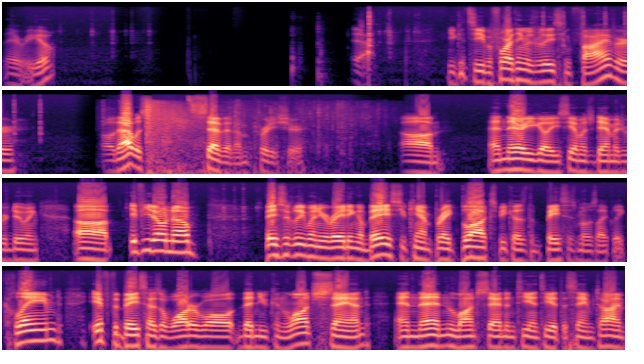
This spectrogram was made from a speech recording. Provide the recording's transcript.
There we go. Yeah. You can see before I think it was releasing 5 or... Oh, that was 7, I'm pretty sure. Um, and there you go. You see how much damage we're doing. Uh, if you don't know, basically when you're raiding a base, you can't break blocks because the base is most likely claimed. If the base has a water wall, then you can launch sand and then launch sand and TNT at the same time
